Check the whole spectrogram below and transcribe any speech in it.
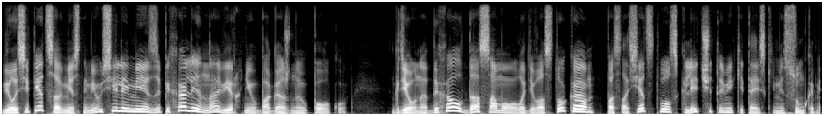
Велосипед совместными усилиями запихали на верхнюю багажную полку – где он отдыхал до самого Владивостока по соседству с клетчатыми китайскими сумками.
